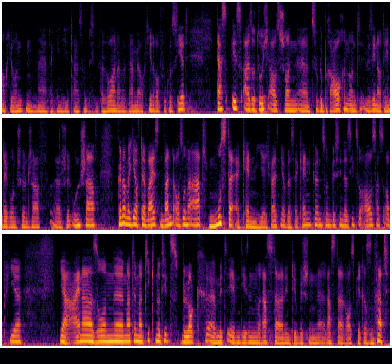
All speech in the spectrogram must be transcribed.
Auch hier unten, naja, da gehen die Details so ein bisschen verloren, aber wir haben ja auch hier drauf fokussiert. Das ist also durchaus schon äh, zu gebrauchen und wir sehen auch den Hintergrund schön scharf, äh, schön unscharf. Können aber hier auf der weißen Wand auch so eine Art Muster erkennen hier. Ich weiß nicht, ob ihr das erkennen könnt, so ein bisschen. Das sieht so aus, als ob hier ja, einer so einen äh, Mathematik-Notizblock äh, mit eben diesem Raster, den typischen Raster rausgerissen hat.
